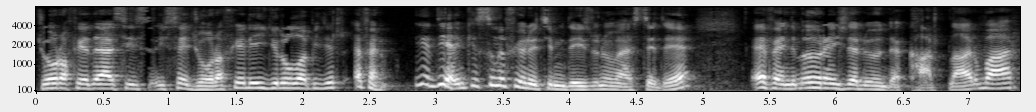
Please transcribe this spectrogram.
Coğrafya dersi ise coğrafya ile ilgili olabilir. Efendim diyelim ki sınıf yönetimindeyiz üniversitede. Efendim öğrencilerin önünde kartlar var.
